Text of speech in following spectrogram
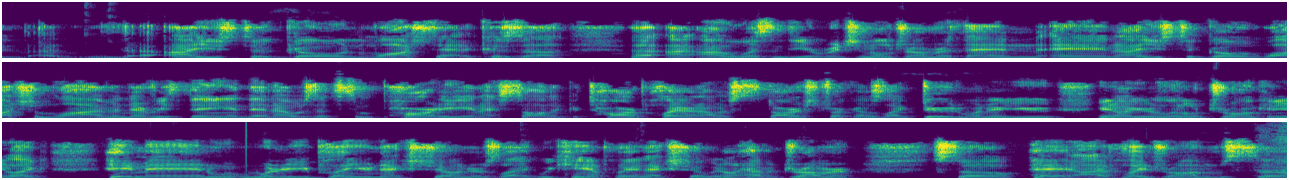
I used to go and watch that because uh, I, I, wasn't the original drummer then, and I used to go and watch them live and everything. And then I was at some party and I saw the guitar player and I was starstruck. I was like, "Dude, when are you? You know, you're a little drunk and you're like, "Hey, man, when are you playing your next show?" And there's like, "We can't play a next show. We don't have a drummer." So, hey, I play drums. So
